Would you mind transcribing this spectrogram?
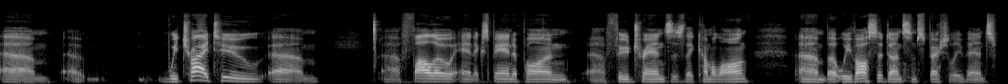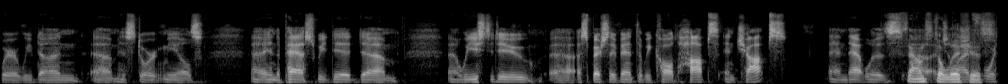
Um, uh, we try to um, uh, follow and expand upon uh, food trends as they come along, um, but we've also done some special events where we've done um, historic meals. Uh, in the past, we did. Um, uh, we used to do uh, a special event that we called Hops and Chops, and that was Sounds uh, delicious. 4th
